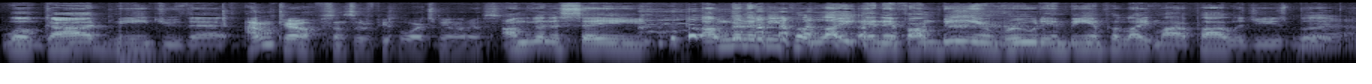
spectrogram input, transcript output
well, God made you that. I don't care how sensitive people are, to be honest. I'm gonna say I'm gonna be polite, and if I'm being rude and being polite, my apologies. But yeah.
